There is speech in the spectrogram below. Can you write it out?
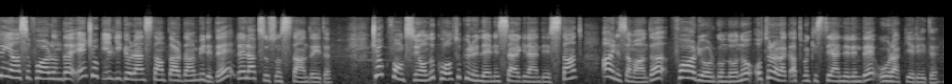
Dünyası fuarında en çok ilgi gören standlardan biri de Relaxus'un standıydı. Çok fonksiyonlu koltuk ürünlerinin sergilendiği stand aynı zamanda fuar yorgunluğunu oturarak atmak isteyenlerin de uğrak yeriydi.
